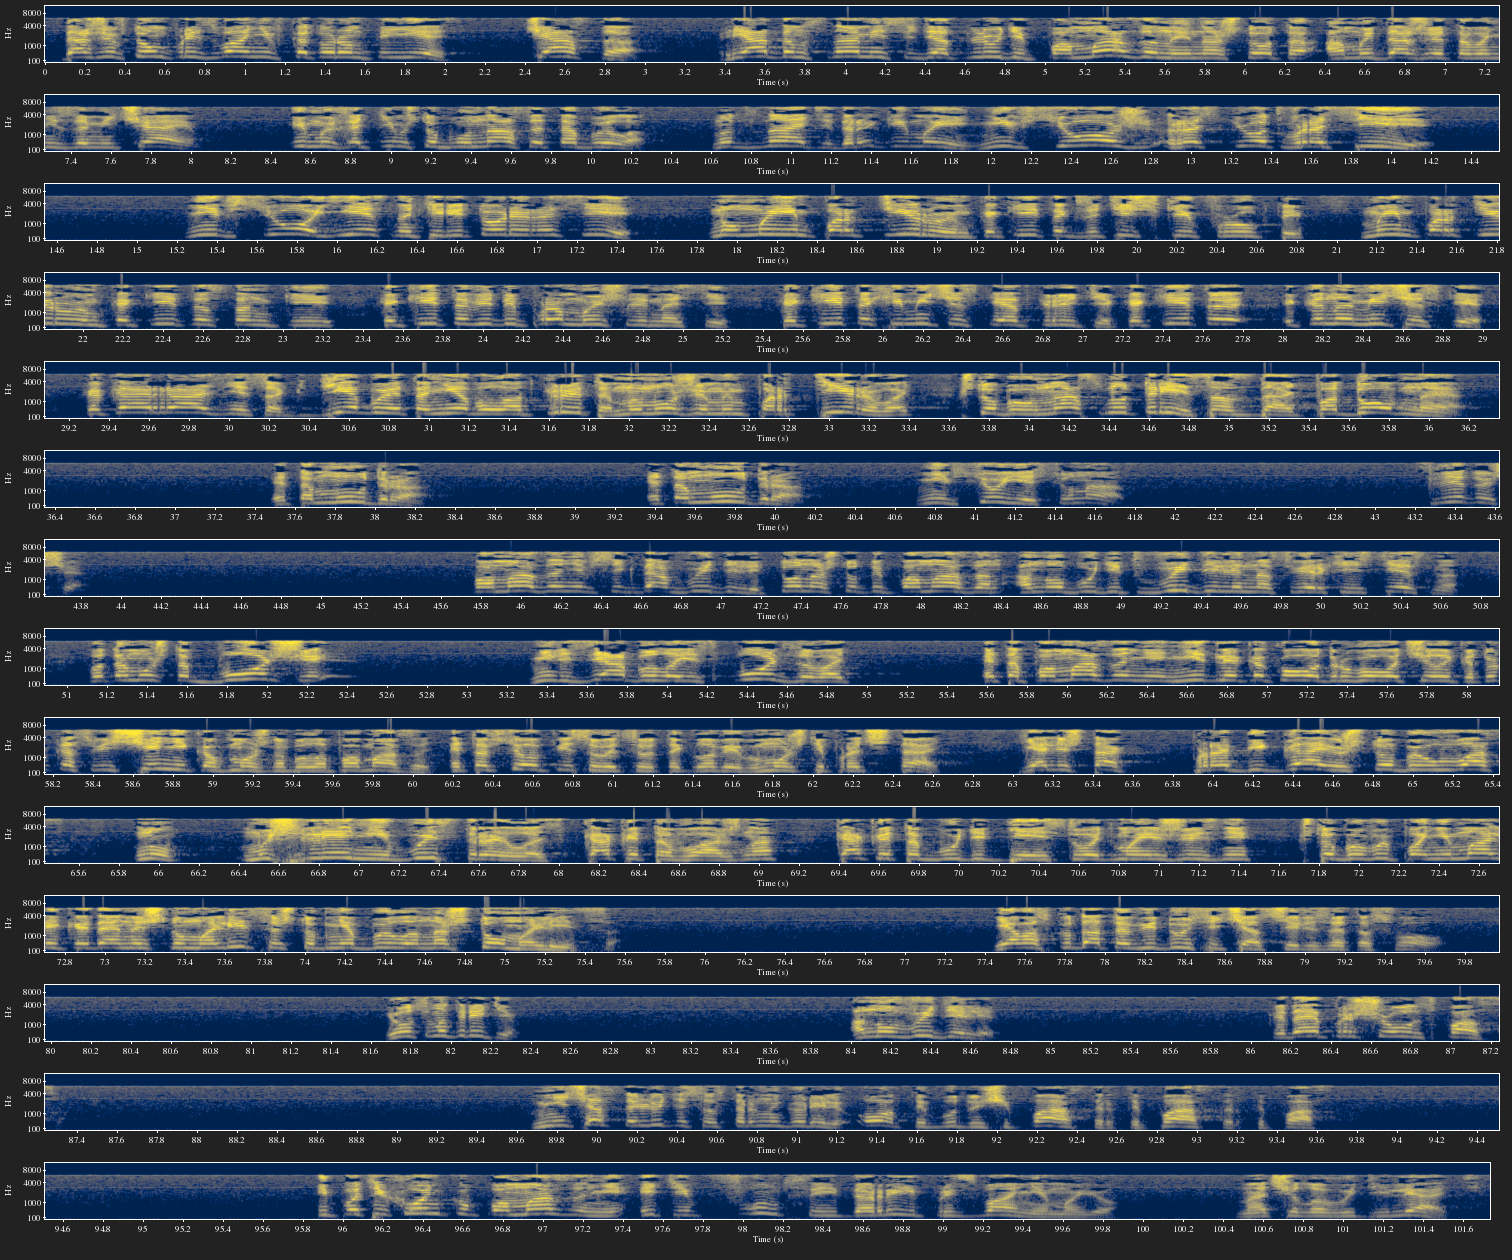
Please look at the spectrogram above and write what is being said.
Даже в том призвании, в котором ты есть. Часто рядом с нами сидят люди, помазанные на что-то, а мы даже этого не замечаем. И мы хотим, чтобы у нас это было. Но знаете, дорогие мои, не все растет в России – не все есть на территории России. Но мы импортируем какие-то экзотические фрукты, мы импортируем какие-то станки, какие-то виды промышленности, какие-то химические открытия, какие-то экономические. Какая разница, где бы это ни было открыто, мы можем импортировать, чтобы у нас внутри создать подобное. Это мудро. Это мудро. Не все есть у нас. Следующее помазание всегда выделит. То, на что ты помазан, оно будет выделено сверхъестественно. Потому что больше нельзя было использовать это помазание ни для какого другого человека, только священников можно было помазать. Это все описывается в этой главе, вы можете прочитать. Я лишь так пробегаю, чтобы у вас ну, мышление выстроилось, как это важно, как это будет действовать в моей жизни, чтобы вы понимали, когда я начну молиться, чтобы мне было на что молиться. Я вас куда-то веду сейчас через это слово. И вот смотрите, оно выделит. Когда я пришел и спасся, мне часто люди со стороны говорили, о, ты будущий пастор, ты пастор, ты пастор. И потихоньку помазание эти функции, дары и призвание мое начало выделять.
